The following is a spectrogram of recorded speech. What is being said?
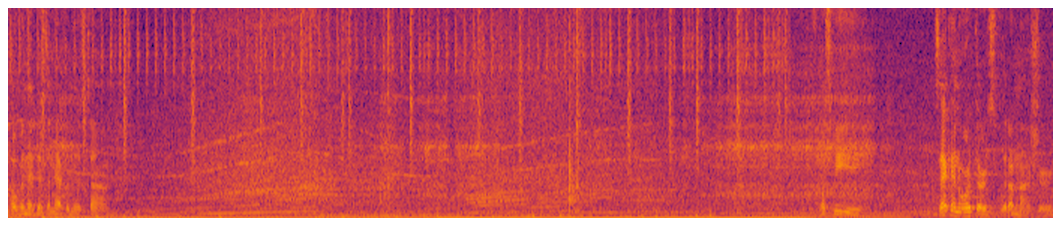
hoping that doesn't happen this time. Must be second or third split, I'm not sure.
